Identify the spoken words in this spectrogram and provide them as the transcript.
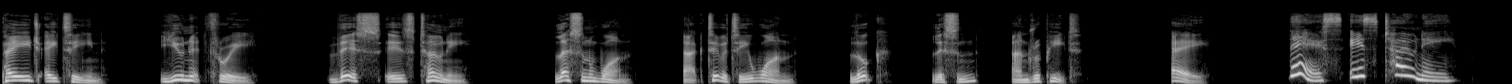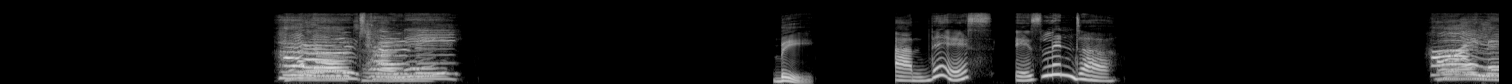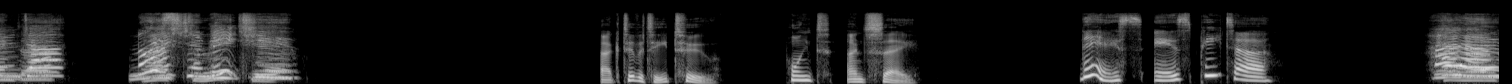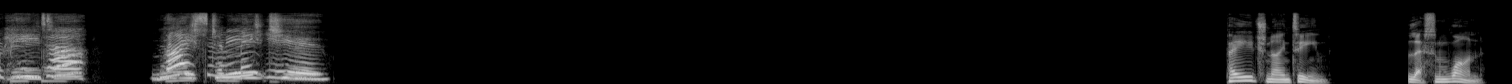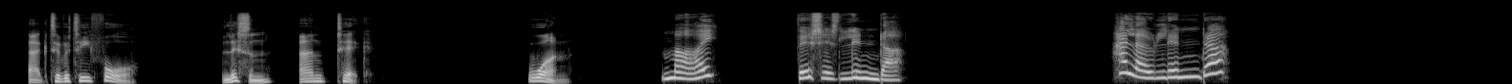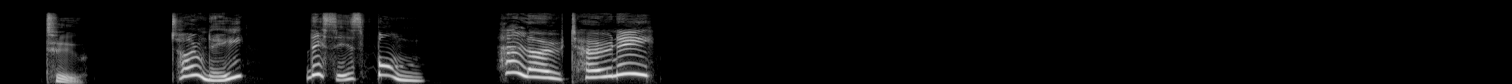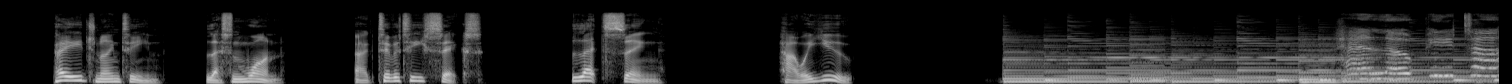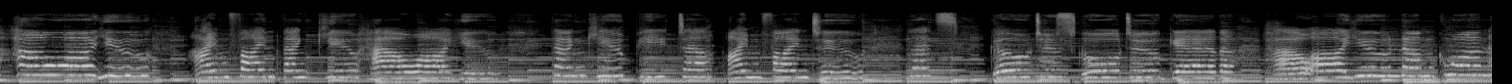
Page 18. Unit 3. This is Tony. Lesson 1. Activity 1. Look, listen, and repeat. A, This is Tony. Hello, Tony. B, And this is Linda. Hi, Linda. Nice to meet you. Activity 2. Point and say. This is Peter. Hello, Peter. Nice to meet you. Page 19. Lesson 1. Activity 4. Listen and tick. 1, Mai, this is Linda. Hello, Linda. 2, Tony, this is Phong. Hello, Tony. Page 19. Lesson 1. Activity 6. Let's sing. How are you? Hello, Peter, how are you? I'm fine, thank you, how are you? Thank you, Peter, I'm fine too. Let's go to school together. How are you, Num Kwan?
